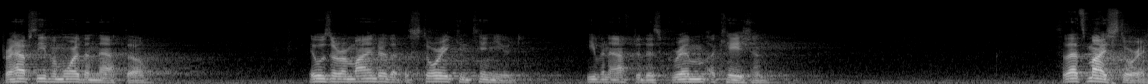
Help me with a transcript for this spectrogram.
Perhaps even more than that, though. It was a reminder that the story continued even after this grim occasion. So that's my story.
